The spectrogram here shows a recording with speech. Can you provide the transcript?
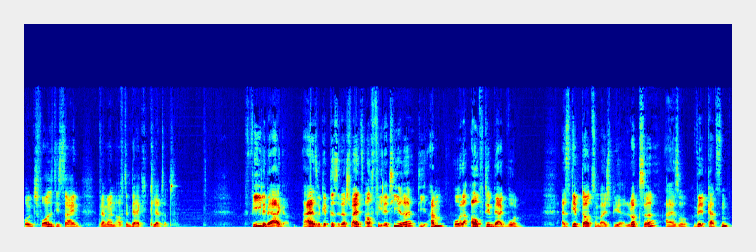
und vorsichtig sein, wenn man auf den Berg klettert. Viele Berge. Also gibt es in der Schweiz auch viele Tiere, die am oder auf dem Berg wohnen. Es gibt dort zum Beispiel Luchse, also Wildkatzen,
